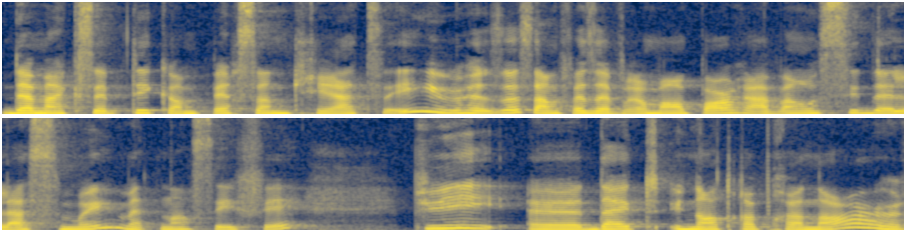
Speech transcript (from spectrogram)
de m'accepter comme personne créative, ça, ça me faisait vraiment peur avant aussi de l'assumer. Maintenant, c'est fait. Puis euh, d'être une entrepreneur,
